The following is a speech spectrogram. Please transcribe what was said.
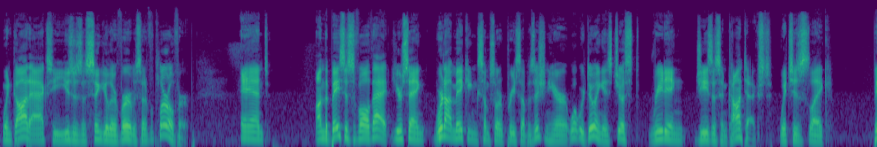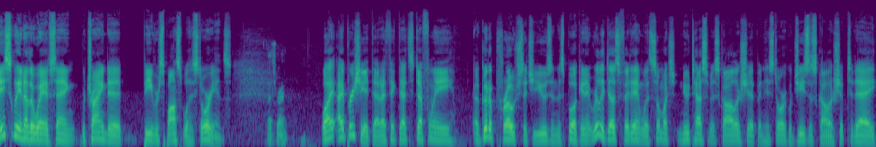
when God acts, he uses a singular verb instead of a plural verb. And on the basis of all that, you're saying we're not making some sort of presupposition here. What we're doing is just reading Jesus in context, which is like basically another way of saying we're trying to be responsible historians. That's right. Well, I, I appreciate that. I think that's definitely a good approach that you use in this book, and it really does fit in with so much New Testament scholarship and historical Jesus scholarship today,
